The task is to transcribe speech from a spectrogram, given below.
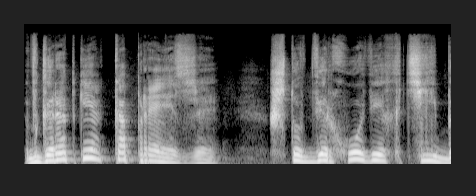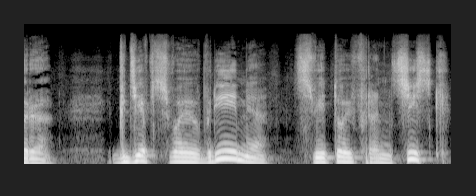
в городке Капрезе, что в верховьях Тибра, где в свое время святой Франциск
